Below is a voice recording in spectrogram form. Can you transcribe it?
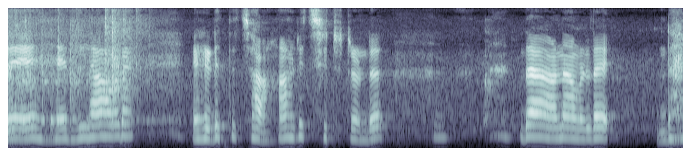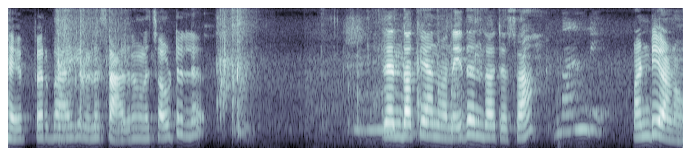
ദേ എല്ലാം അവിടെ എടുത്ത് ചാടിച്ചിട്ടിട്ടുണ്ട്. ഇതാണ് അവളുടെ ഡയപ്പർ ബാഗിലുള്ള സാധനങ്ങൾ. ചവിട്ടല്ല ഇതെന്തൊക്കെയാന്ന് പറഞ്ഞത് ഇതെന്താ ടെസ? വണ്ടിയാണോ?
